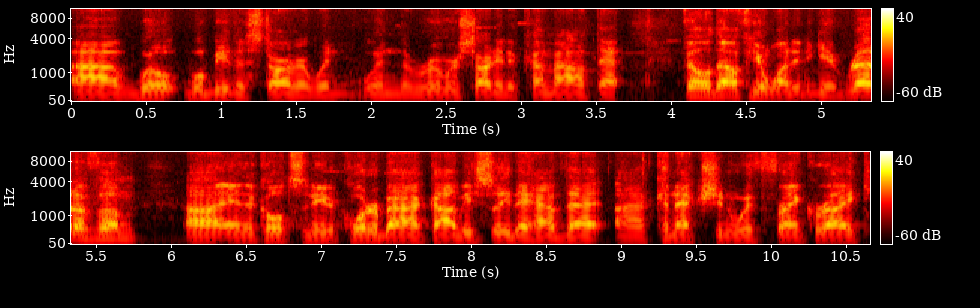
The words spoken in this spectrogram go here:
uh, will will be the starter when when the rumors started to come out that Philadelphia wanted to get rid of him uh, and the Colts need a quarterback. Obviously, they have that uh, connection with Frank Reich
